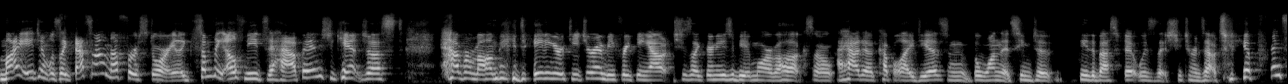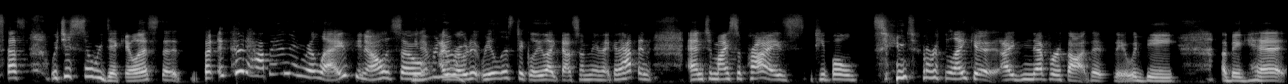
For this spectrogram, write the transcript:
my agent was like, that's not enough for a story. Like something else needs to happen. She can't just have her mom be dating her teacher and be freaking out. She's like, there needs to be more of a hook. So I had a couple ideas, and the one that seemed to be the best fit was that she turns out to be a princess, which is so ridiculous that, but it could happen in real life, you know? So You I wrote it realistically, like that's something that could happen. And to my surprise, people seem to really like it. I never thought that it would be a big hit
